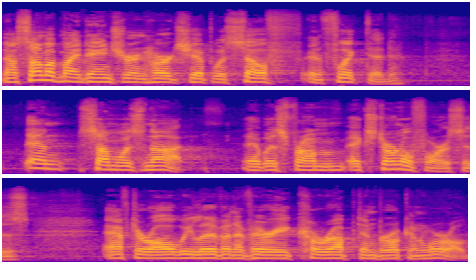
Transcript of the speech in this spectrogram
Now, some of my danger and hardship was self inflicted, and some was not. It was from external forces. After all, we live in a very corrupt and broken world.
